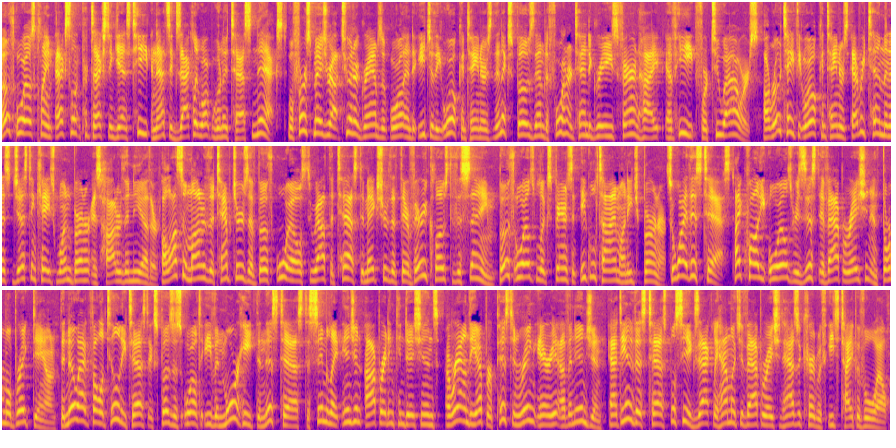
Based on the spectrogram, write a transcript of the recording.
Both oils claim excellent protection against heat, and that's exactly what we're going to test next. We'll first measure out 200 grams of oil into each of the oil containers, then expose them to 410 degrees Fahrenheit of heat for two hours. I'll rotate the oil containers every 10 minutes just in case one burner is hotter than the other. I'll also monitor the temperatures of both oils throughout the test to make sure that they're very close to the same. Both oils will experience an equal time on each burner. So why this test? High quality oils resist evaporation and thermal breakdown. The NOACK volatility test exposes oil to even even more heat than this test to simulate engine operating conditions around the upper piston ring area of an engine. At the end of this test, we'll see exactly how much evaporation has occurred with each type of oil.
